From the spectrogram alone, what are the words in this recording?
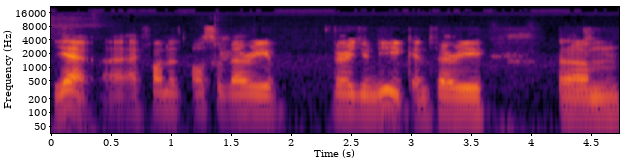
yeah, I, I found it also very, very unique and very um,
